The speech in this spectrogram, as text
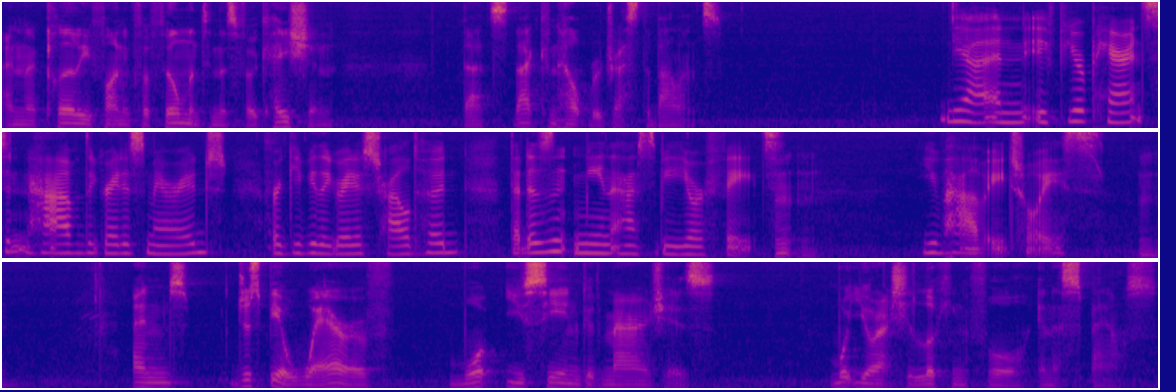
and are clearly finding fulfillment in this vocation, that's that can help redress the balance. Yeah, and if your parents didn't have the greatest marriage or give you the greatest childhood, that doesn't mean it has to be your fate. Mm-mm. You have a choice. Mm. And just be aware of what you see in good marriages, what you're actually looking for in a spouse.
